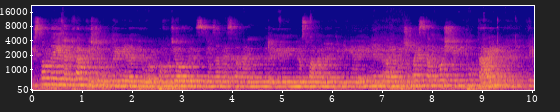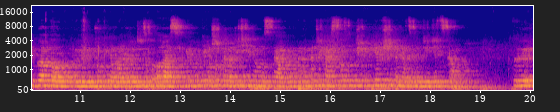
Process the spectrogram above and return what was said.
I wspomnę jeden fakt jeszcze, bo tutaj wiele było, powodziowych, związane z panem y, Mirosławem Lenkiem i wiele innych, ale proszę Państwa, no właśnie tutaj, kiedy byłam tą y, członkinią Rady Rodziców oraz kierownikiem ośrodka dla dzieci niepełnosprawnych, pamiętacie Państwo, zrobiliśmy pierwszy integracyjny dzień dziecka, który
